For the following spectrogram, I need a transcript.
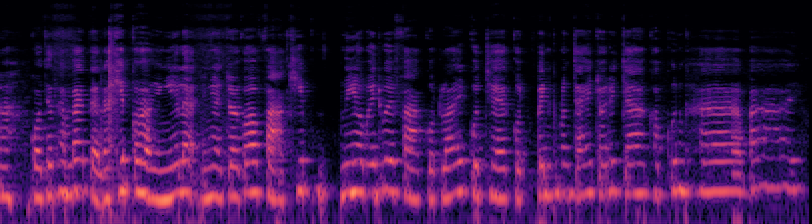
นะกว่าจะทำได้แต่ละคลิปก็อย่างนี้แหละ ยังไงจอยก็ฝากคลิปนี้เอาไว้ด้วยฝากกดไลค์กดแชร์กดเป็นกำลังใจให้จอยด้วยจ้าขอบคุณค่ะบาย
